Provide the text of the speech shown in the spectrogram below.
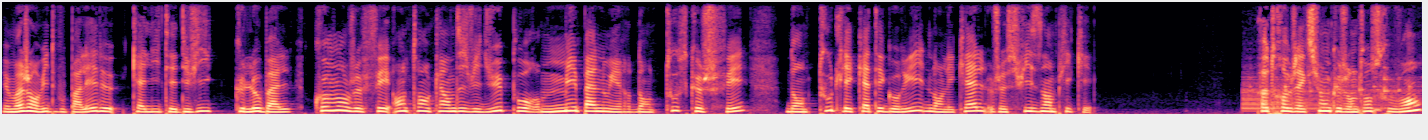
et moi j'ai envie de vous parler de qualité de vie globale. Comment je fais en tant qu'individu pour m'épanouir dans tout ce que je fais, dans toutes les catégories dans lesquelles je suis impliquée? Autre objection que j'entends souvent,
